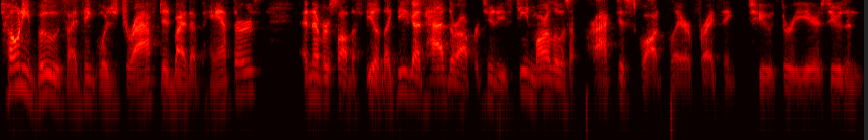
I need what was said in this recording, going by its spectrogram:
Tony Booth, I think, was drafted by the Panthers and never saw the field. Like these guys had their opportunities. Dean Marlowe was a practice squad player for I think two, three years. He was in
